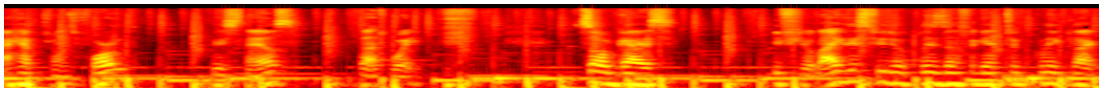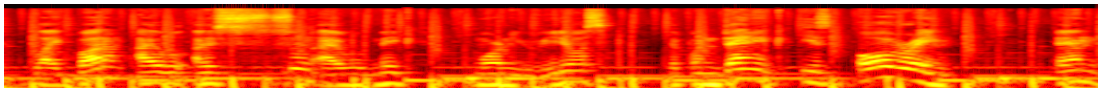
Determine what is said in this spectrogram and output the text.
I have transformed these nails that way. so guys, if you like this video, please don't forget to click like like button. I will I soon I will make more new videos. The pandemic is overing and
